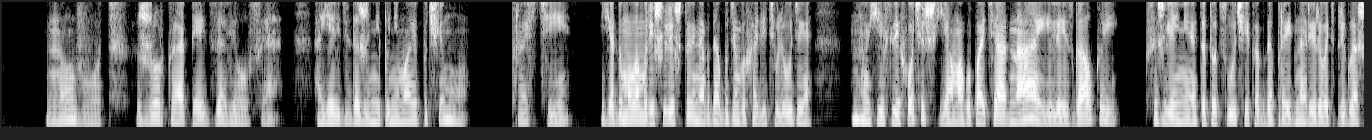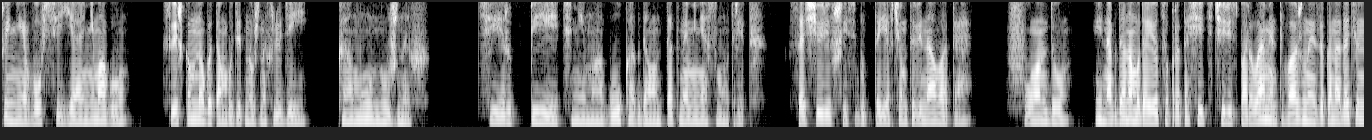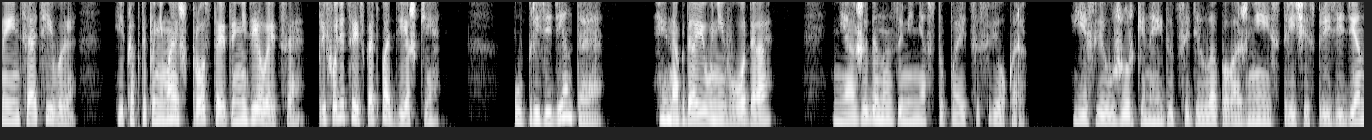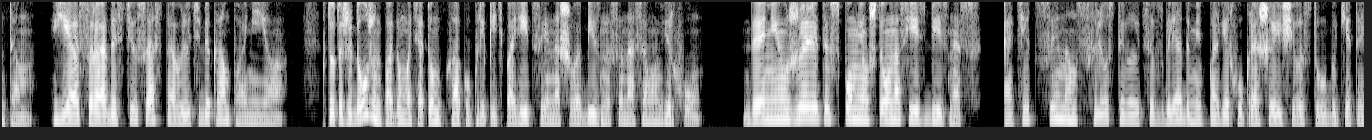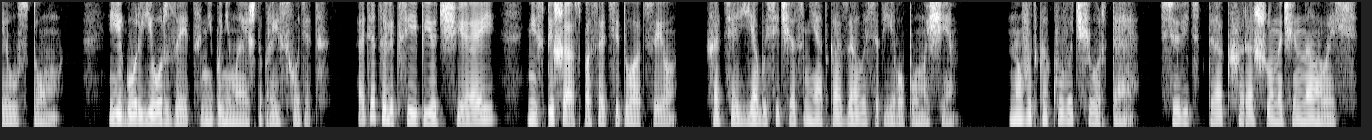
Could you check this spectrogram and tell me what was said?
Ну вот, Жорка опять завелся, А я ведь даже не понимаю, почему. Прости. Я думала, мы решили, что иногда будем выходить в люди, но если хочешь, я могу пойти одна или с Галкой. К сожалению, это тот случай, когда проигнорировать приглашение вовсе я не могу. Слишком много там будет нужных людей. Кому нужных? Терпеть не могу, когда он так на меня смотрит, сощурившись, будто я в чем то виновата. Фонду. Иногда нам удается протащить через парламент важные законодательные инициативы. И, как ты понимаешь, просто это не делается. Приходится искать поддержки. У президента? Иногда и у него, да. Неожиданно за меня вступается свёкор. Если у Жорки найдутся дела поважнее встречи с президентом, я с радостью составлю тебе компанию. Кто-то же должен подумать о том, как укрепить позиции нашего бизнеса на самом верху. Да неужели ты вспомнил, что у нас есть бизнес? Отец с сыном схлёстываются взглядами поверх украшающего стул букета и устом. Егор ёрзает, не понимая, что происходит. Отец Алексей пьет чай, не спеша спасать ситуацию, хотя я бы сейчас не отказалась от его помощи. Но вот какого чёрта? Всё ведь так хорошо начиналось.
